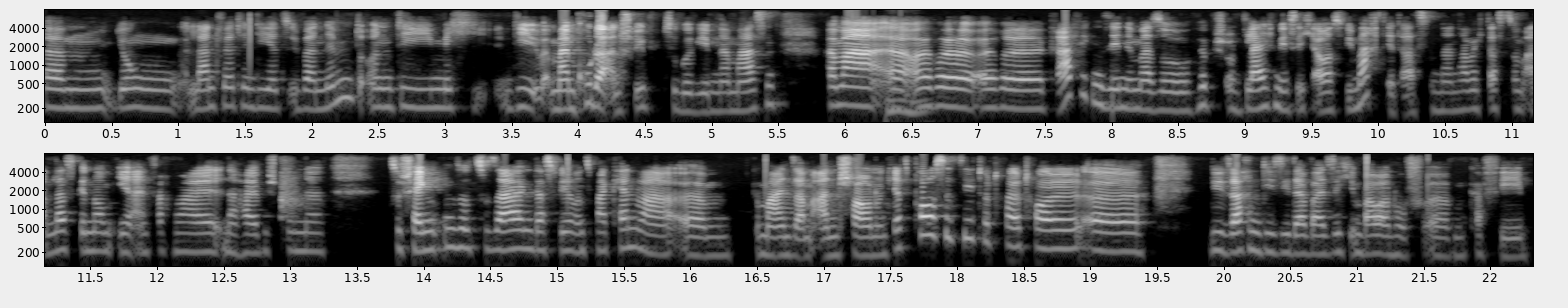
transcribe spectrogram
ähm, jungen Landwirtin, die jetzt übernimmt und die mich, die mein Bruder anschrieb, zugegebenermaßen. Hör mal, äh, mhm. eure, eure Grafiken sehen immer so hübsch und gleichmäßig aus. Wie macht ihr das? Und dann habe ich das zum Anlass genommen, ihr einfach mal eine halbe Stunde zu schenken, sozusagen, dass wir uns mal Canva ähm, gemeinsam anschauen. Und jetzt postet sie total toll äh, die Sachen, die sie da bei sich im Bauernhof ähm, Café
